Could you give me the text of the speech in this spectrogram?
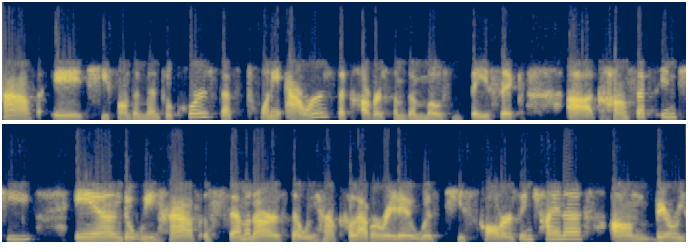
have a tea fundamental course that's 20 hours that covers some of the most basic uh, concepts in tea. And we have seminars that we have collaborated with tea scholars in China on very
